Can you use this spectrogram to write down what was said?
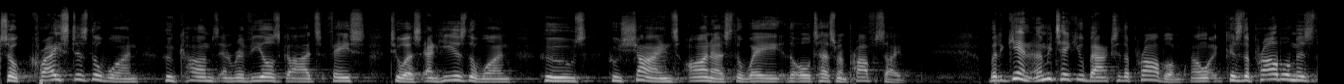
So Christ is the one who comes and reveals God's face to us, and he is the one who's, who shines on us the way the Old Testament prophesied. But again, let me take you back to the problem. Because the problem is,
